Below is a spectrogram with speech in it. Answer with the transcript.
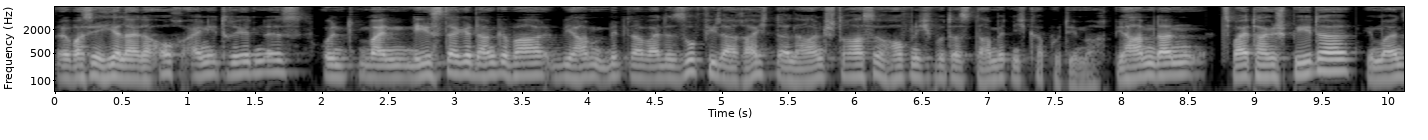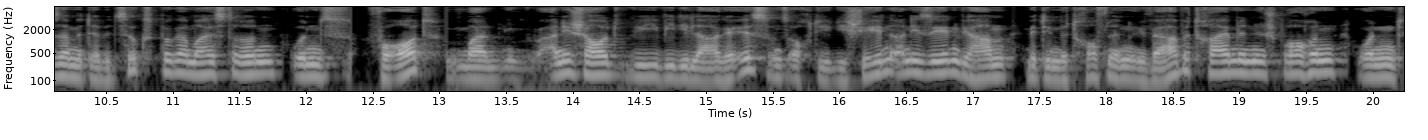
äh, was ja hier leider auch eingetreten ist. Und mein nächster Gedanke war, wir haben mittlerweile so viel erreicht in der Ladenstraße, hoffentlich wird das damit nicht kaputt gemacht. Wir haben dann zwei Tage später gemeinsam mit der Bezirksbürgermeisterin uns vor Ort mal angeschaut, wie, wie die Lage ist, uns auch die, die Schäden angesehen. Wir haben mit den betroffenen Gewerbetreibenden gesprochen und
